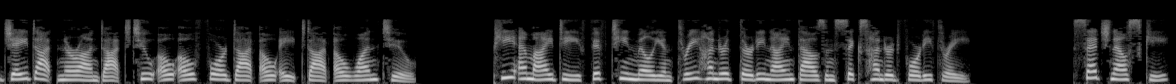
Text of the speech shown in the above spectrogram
j.neuron.2004.08.012 PMID 15339643. Sejnowski,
